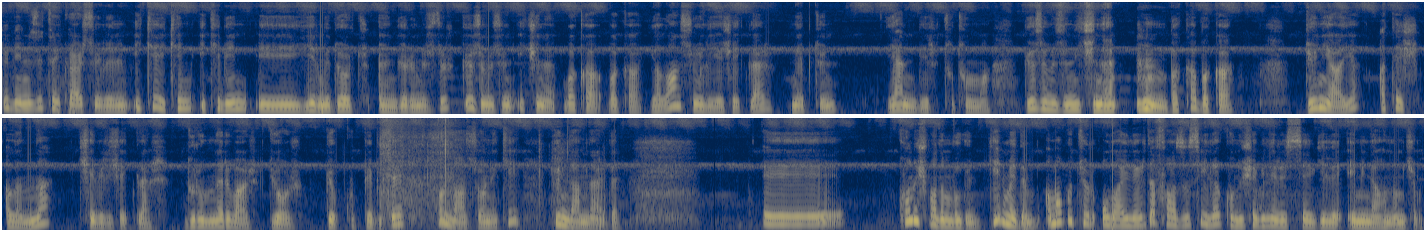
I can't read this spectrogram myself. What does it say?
Dediğimizi tekrar söyleyelim. 2 Ekim 2024 öngörümüzdür. Gözümüzün içine baka baka yalan söyleyecekler. Neptün, yen bir tutulma. Gözümüzün içine baka baka dünyayı ateş alanına çevirecekler. Durumları var diyor Gökkubbe bize bundan sonraki gündemlerde. Ee, konuşmadım bugün, girmedim ama bu tür olayları da fazlasıyla konuşabiliriz sevgili Emine Hanımcığım.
